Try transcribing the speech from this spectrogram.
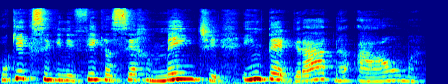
o que, que significa ser mente integrada à alma.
